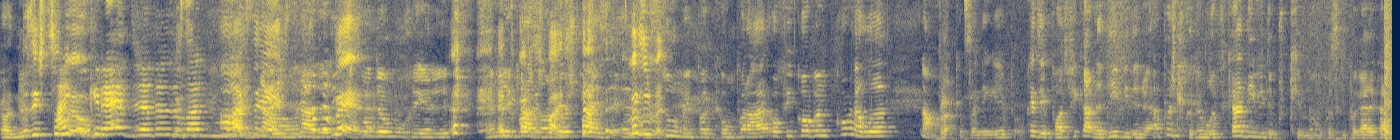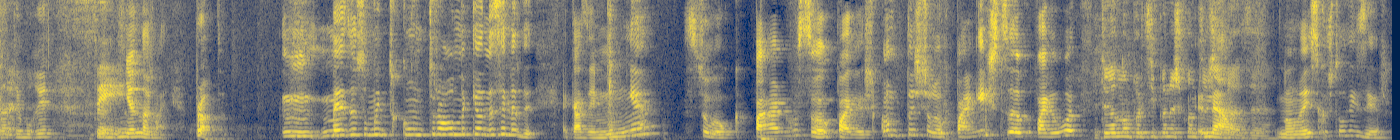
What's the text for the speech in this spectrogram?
Olha, Mas isto sou Ai, eu. credo, já estamos a falar de Ah, morte. Não, nada disso. Quando eu morrer, a minha tu casa, os meus pais eh, Fazes mais. assumem para comprar ou fico ao banco com ela. Não, fica para ninguém. Quer dizer, pode ficar a dívida, não é? Ah, pois, quando eu morrer, fica a dívida, porque eu não vou conseguir pagar a casa até morrer. Sim. Nenhum de nós vai. Pronto. Hum, Mas eu sou muito controle naquela na cena de a casa é minha, sou eu que pago, sou eu que pago as contas, sou eu que pago isto, sou eu que pago o outro. Então ele não participa nas contas de Não, casa. não é isso que eu estou a dizer.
